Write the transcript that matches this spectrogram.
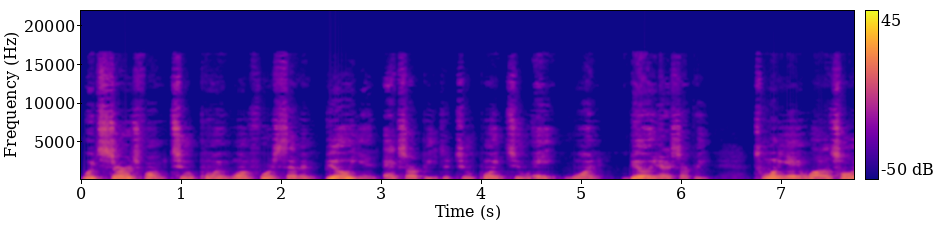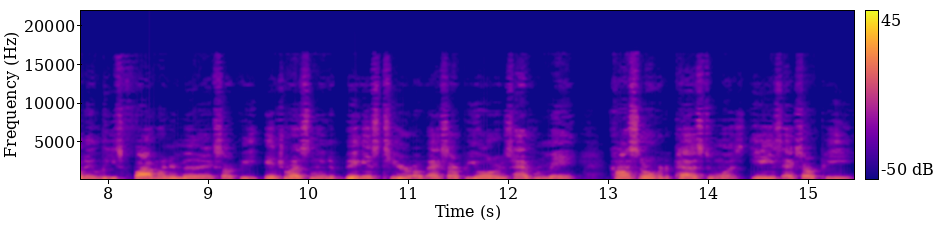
which surged from 2.147 billion XRP to 2.281 billion XRP. 28 wallets hold at least 500 million XRP. Interestingly, the biggest tier of XRP holders have remained constant over the past two months. These XRP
